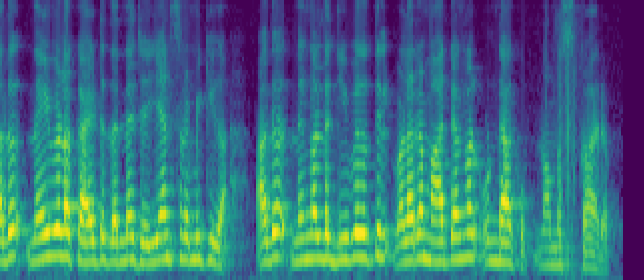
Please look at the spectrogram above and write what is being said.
അത് നെയ്വിളക്കായിട്ട് തന്നെ ചെയ്യാൻ ശ്രമിക്കുക. അത് നിങ്ങളുടെ ജീവിതത്തിൽ വളരെ മാറ്റങ്ങൾ ഉണ്ടാക്കും. നമസ്കാരം.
